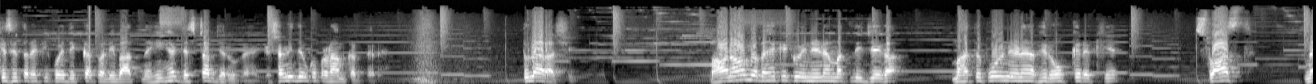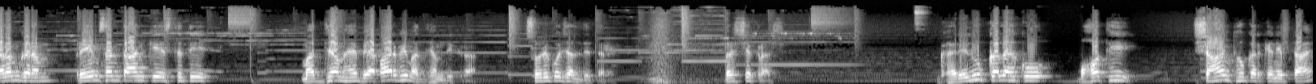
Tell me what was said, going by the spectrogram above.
किसी तरह की कोई दिक्कत वाली बात नहीं है डिस्टर्ब ज़रूर रहेगा। शनिदेव को प्रणाम करते रहे। तुला राशि। भावनाओं में बह के कोई निर्णय मत लीजिएगा। महत्वपूर्ण निर्णय अभी रोक के रखिए। स्वास्थ्य नरम गरम प्रेम संतान की स्थिति मध्यम है, व्यापार भी मध्यम दिख रहा सूर्य को जल देते रहे। वृश्चिक राशि। घरेलू कलह को बहुत ही शांत होकर के निपटाएँ।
